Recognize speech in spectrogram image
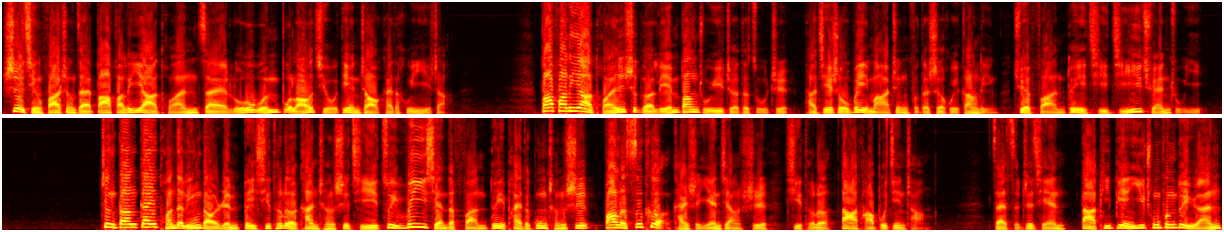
事情发生在巴伐利亚团在罗文布劳酒店召开的会议上。巴伐利亚团是个联邦主义者的组织，他接受魏玛政府的社会纲领，却反对其极权主义。正当该团的领导人被希特勒看成是其最危险的反对派的工程师巴勒斯特开始演讲时，希特勒大踏步进场。在此之前，大批便衣冲锋队员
